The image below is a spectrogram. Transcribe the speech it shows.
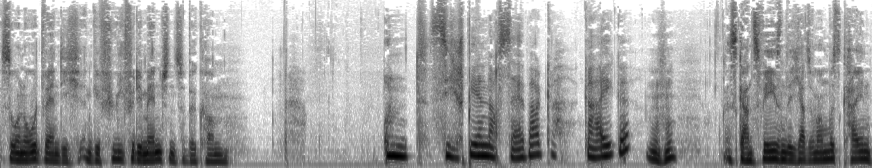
so notwendig, ein Gefühl für die Menschen zu bekommen. Und Sie spielen noch selber Geige? Mhm. Das ist ganz wesentlich. Also man muss kein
